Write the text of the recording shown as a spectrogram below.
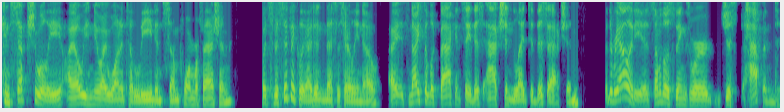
Conceptually, I always knew I wanted to lead in some form or fashion. But specifically, I didn't necessarily know. I, it's nice to look back and say this action led to this action. But the reality is, some of those things were just happened,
